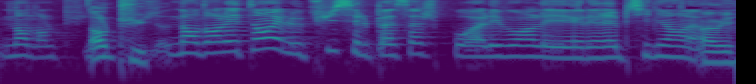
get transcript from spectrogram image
Non, dans le puits. Dans le puits. Non, dans les temps et le puits c'est le passage pour aller voir les, les reptiliens là. Ah oui.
